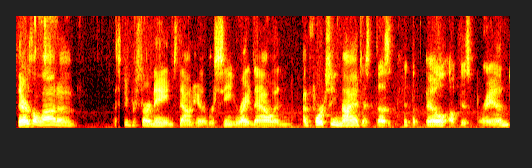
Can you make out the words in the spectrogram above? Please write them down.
there's a lot of superstar names down here that we're seeing right now, and unfortunately, Nia just doesn't fit the bill of this brand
